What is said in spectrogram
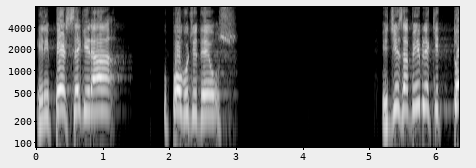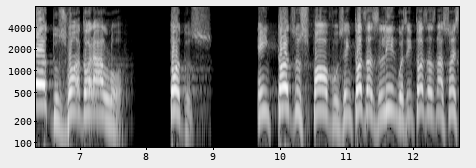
ele perseguirá o povo de Deus. E diz a Bíblia que todos vão adorá-lo, todos, em todos os povos, em todas as línguas, em todas as nações,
